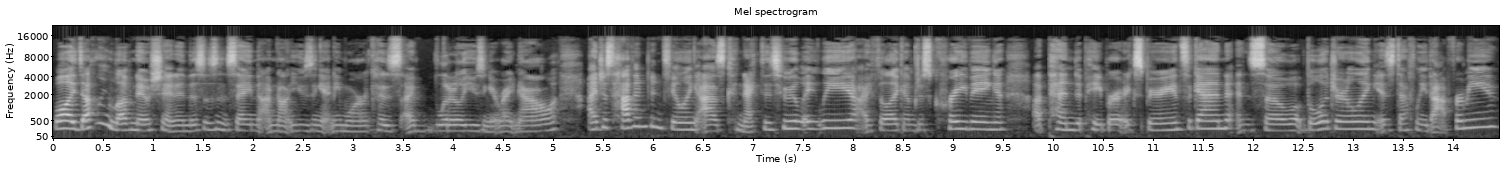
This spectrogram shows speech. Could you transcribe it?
while I definitely love Notion, and this isn't saying that I'm not using it anymore because I'm literally using it right now, I just haven't been feeling as connected to it lately. I feel like I'm just craving a pen to paper experience again. And so bullet journaling is definitely that for me.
